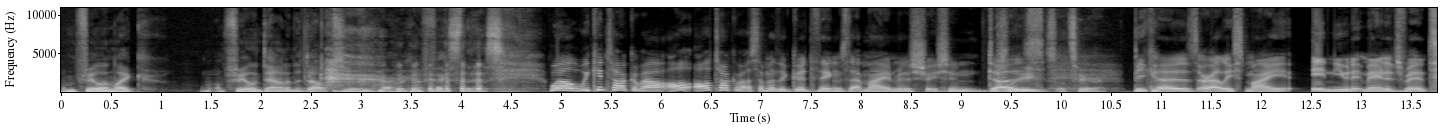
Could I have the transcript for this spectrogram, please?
I'm feeling like I'm feeling down in the dumps here. How are we going to fix this? Well, we can talk about. I'll I'll talk about some of the good things that my administration does. Please, let's hear it. because or at least my in-unit management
